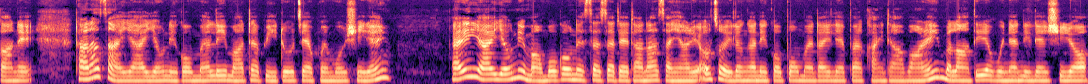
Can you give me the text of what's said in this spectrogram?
ကနဲ့ဌာနဆိုင်ရာရုံးတွေကိုမန်းလေးမှာတက်ပြီးတိုးကျက်ဖွင့်မှုရှိတယ်။ အဲဒီယာရုံးတွေမှာမိုးကုတ်နဲ့ဆက်ဆက်တဲ့ဌာနဆိုင်ရာတွေအုပ်ချုပ်ရေးလုပ်ငန်းတွေကိုပုံမှန်တိုင်းလည်းပတ်ခိုင်းထားပါတယ်။မလာသေးတဲ့ဝန်ထမ်းတွေလည်းရှိတော့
